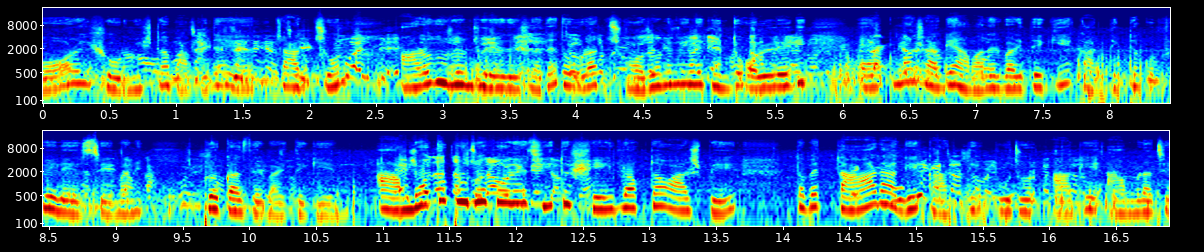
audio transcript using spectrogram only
বর, এই শর্মিষ্ঠা, বাপিদা, এরা চারজন, আরও দুজন ছিল এদের সাথে, তো ওরা ছজনে মিলে কিন্তু অলরেডি এক মাস আগে আমাদের বাড়িতে গিয়ে কার্তিক ঠাকুর ফেলে এসছে মানে প্রকাশদের বাড়িতে গিয়ে। আমরা তো পুজো করেছি তো সেই ব্লগটাও আসবে। তবে তার আগে কার্তিক পুজোর আগে আমরা যে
